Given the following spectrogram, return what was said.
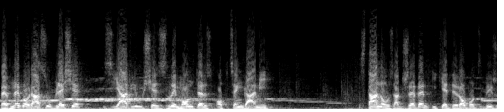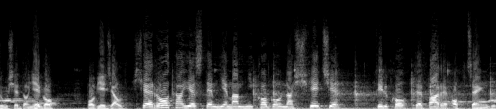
Pewnego razu w lesie zjawił się zły monter z obcęgami. Stanął za drzewem i kiedy robot zbliżył się do niego, powiedział Sierota jestem, nie mam nikogo na świecie, tylko te parę obcęgów.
